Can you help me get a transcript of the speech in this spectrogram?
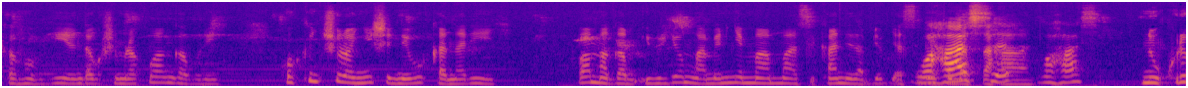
Kankubwire ndagushimira ko wangaburiye. Kuko inshuro nyinshi nibuka nariye. Wamaga ibiryo mwamennyemo amazi kandi na byo byasigaye ku gasahani. wahashye. Ni ukuri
